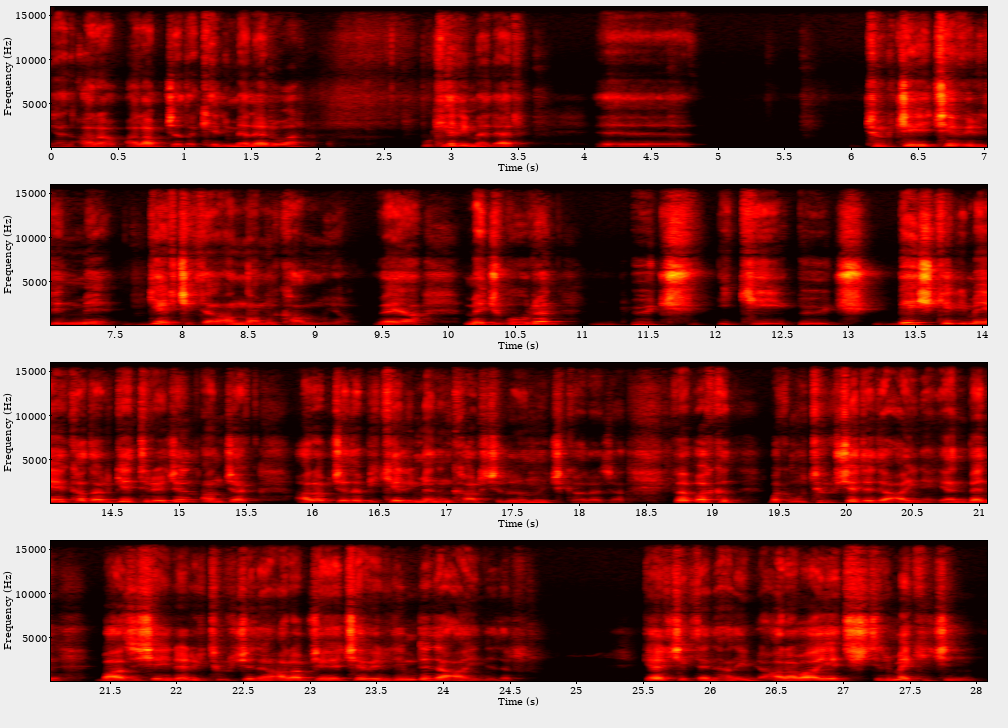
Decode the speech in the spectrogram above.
yani Arap, Arapçada kelimeler var. Bu kelimeler e, Türkçe'ye çevirdin mi gerçekten anlamı kalmıyor veya mecburen 3, 2, 3, 5 kelimeye kadar getireceksin ancak Arapçada bir kelimenin karşılığını çıkaracaksın. Ve bakın, bakın bu Türkçede de aynı. Yani ben bazı şeyleri Türkçeden Arapçaya çevirdiğimde de aynıdır. Gerçekten hani araba yetiştirmek için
